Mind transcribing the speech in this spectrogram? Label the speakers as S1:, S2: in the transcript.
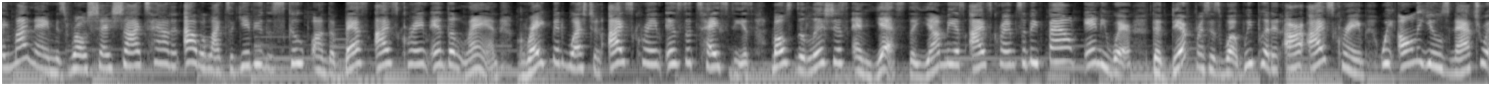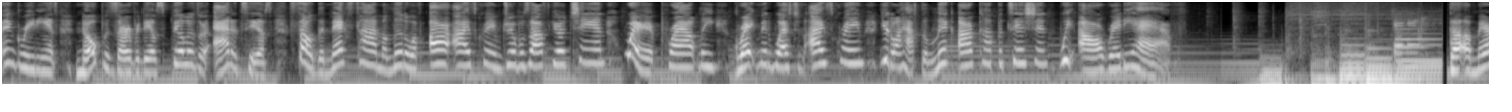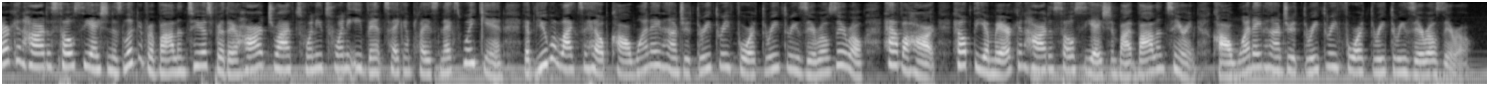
S1: Hi, my name is Roche Chi-Town, and I would like to give you the scoop on the best ice cream in the land. Great Midwestern ice cream is the tastiest, most delicious, and yes, the yummiest ice cream to be found anywhere. The difference is what we put in our ice cream. We only use natural ingredients, no preservatives, fillers, or additives. So the next time a little of our ice cream dribbles off your chin, wear it proudly. Great Midwestern ice cream, you don't have to lick our competition, we already have. The American Heart Association is looking for volunteers for their Heart Drive 2020 event taking place next weekend. If you would like to help, call 1 800 334 3300. Have a heart. Help the American Heart Association by volunteering. Call 1 800 334 3300.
